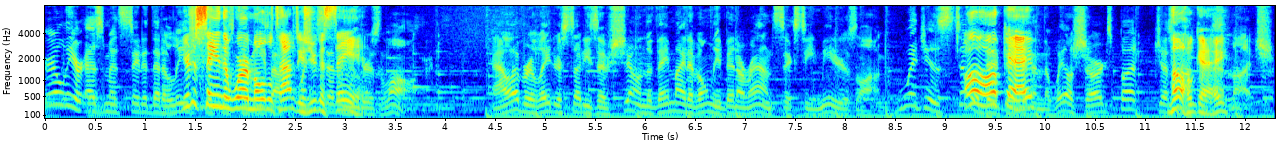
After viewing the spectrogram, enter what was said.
Earlier estimates stated that a You're just saying the word multiple times because you can say it. long. However, later studies have shown that they might have only been around 16 meters long, which is still Oh, a bit bigger than the whale sharks, but just Oh, not okay. much.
